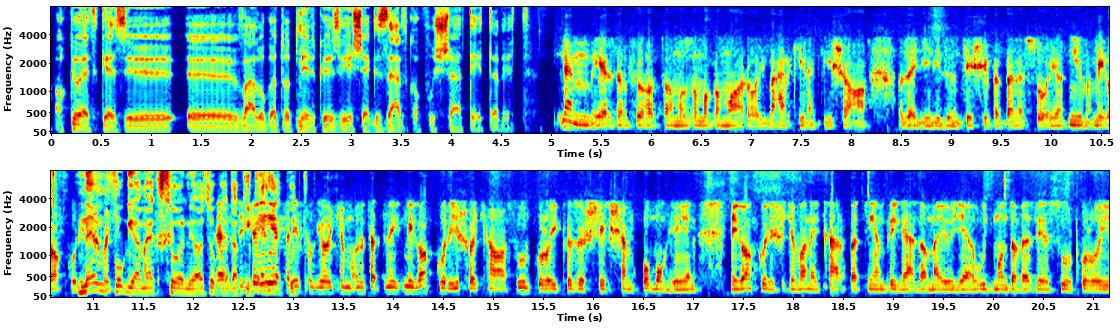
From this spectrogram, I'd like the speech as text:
a következő ö, válogatott mérkőzések zárt kapussá tételét? Nem érzem fölhatalmazom magam arra, hogy bárkinek is a, az egyéni döntésébe beleszóljak. Nyilván még akkor is, Nem hogy, fogja megszólni azokat, akik ezek... Érteni fogja, hogyha, tehát még, még akkor is, hogyha a szurkolói közösség sem homogén, még akkor is, hogyha van egy Carpathian brigád, amely ugye úgymond a vezér szurkolói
